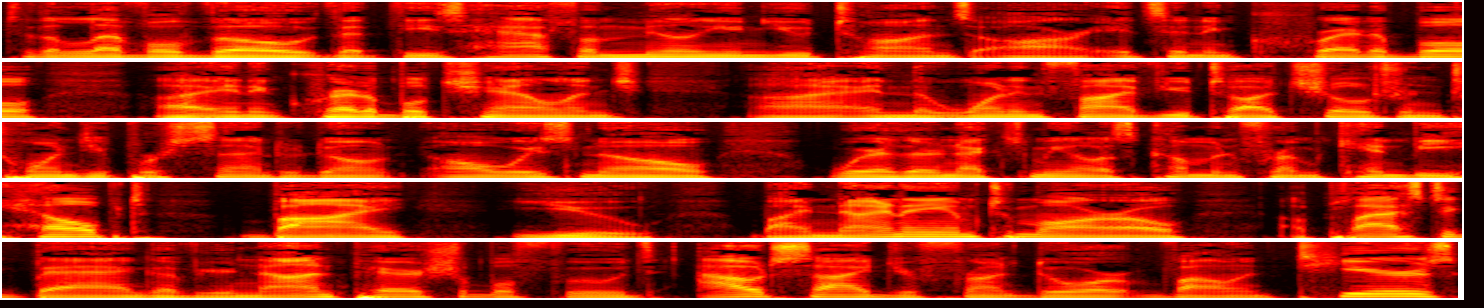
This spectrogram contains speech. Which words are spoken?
to the level, though, that these half a million Utahns are. It's an incredible, uh, an incredible challenge. Uh, and the one in five Utah children, 20% who don't always know where their next meal is coming from, can be helped by you. By 9 a.m. tomorrow, a plastic bag of your non perishable foods outside your front door. Volunteers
